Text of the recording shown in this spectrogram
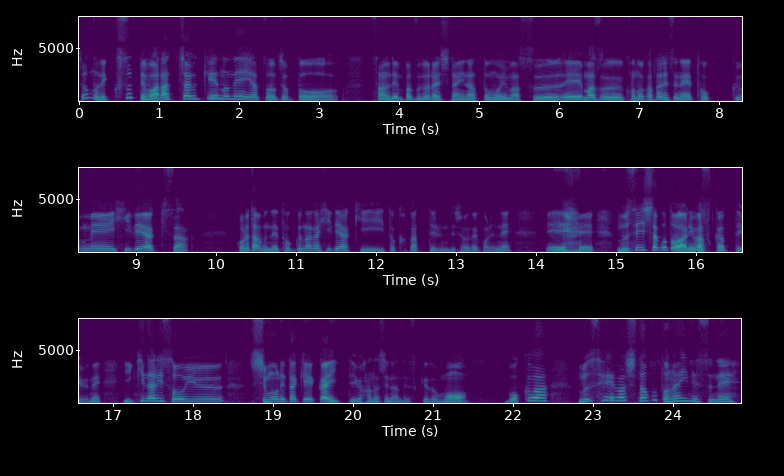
ちょっとねくすって笑っちゃう系のねやつをちょっと3連発ぐらいしたいなと思います、えーまずこの方ですね匿名秀明さん。これ多分ね徳永秀明とかかってるんでしょうねこれね。えー 無制したことはありますかっていうね。いきなりそういう下ネタ警戒っていう話なんですけども僕は無制はしたことないですね。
